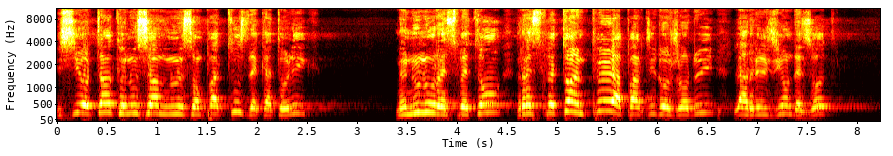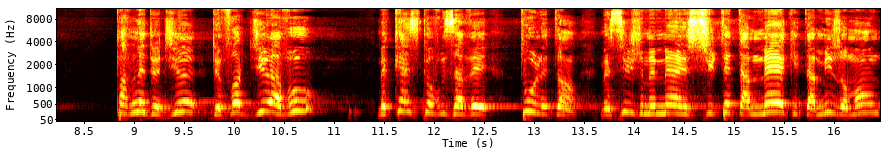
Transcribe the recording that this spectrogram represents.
Ici, autant que nous sommes, nous ne sommes pas tous des catholiques. Mais nous nous respectons, respectons un peu à partir d'aujourd'hui la religion des autres. Parlez de Dieu, de votre Dieu à vous. Mais qu'est-ce que vous avez tout le temps? Mais si je me mets à insulter ta mère qui t'a mise au monde,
